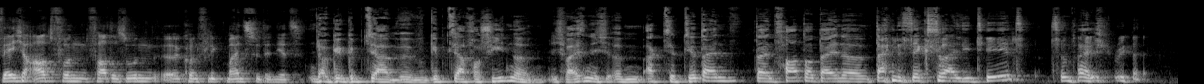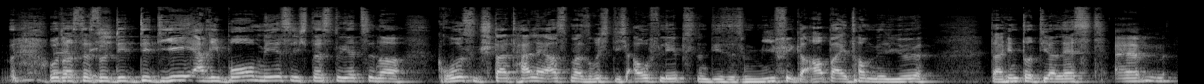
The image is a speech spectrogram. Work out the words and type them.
welche Art von Vater-Sohn-Konflikt meinst du denn jetzt? Da gibt's ja, äh, gibt's ja verschiedene. Ich weiß nicht, ähm, akzeptiert dein, dein Vater deine, deine Sexualität zum Beispiel? Oder ist das so Didier Eribon-mäßig, dass du jetzt in einer großen Stadt Halle erstmal so richtig auflebst und dieses miefige Arbeitermilieu da hinter dir lässt? Ähm,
